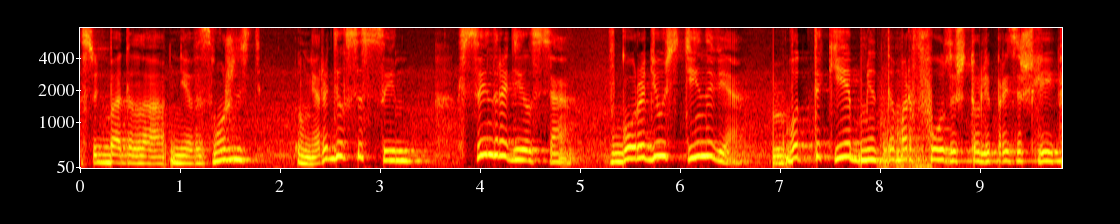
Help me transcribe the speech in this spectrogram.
судьба дала мне возможность. У меня родился сын. Сын родился в городе Устинове. Вот такие метаморфозы, что ли, произошли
